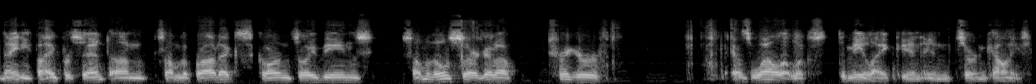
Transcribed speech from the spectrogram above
95% on some of the products, corn, soybeans, some of those are going to trigger as well, it looks to me like in, in certain counties.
